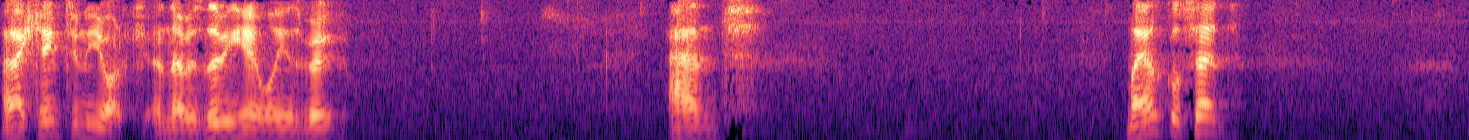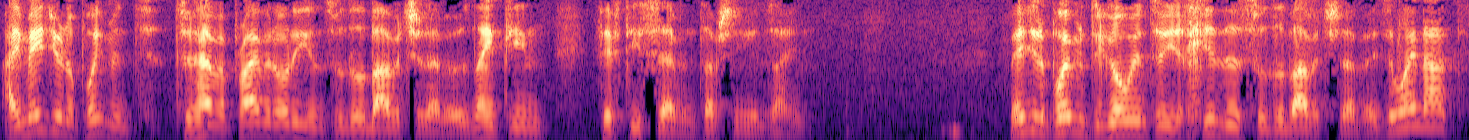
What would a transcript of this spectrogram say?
And I came to New York, and I was living here in Williamsburg. And my uncle said, I made you an appointment to have a private audience with the Lubavitcher Rebbe. It was 1957, Tavshin Zayin. Made you an appointment to go into Yechidus with the Lubavitcher Rebbe. He said, why not?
